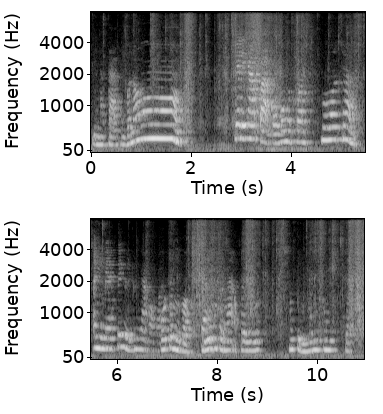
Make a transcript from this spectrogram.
กินหน้ากากของบ้านอแม่ได้งาปากออกมาหมดก่อนบ่จ้าอันนี้แม่ไปเห็นเพิ่งงาออกโอ้ว่าตัวนี้บ่เลี้ยงมันจะงาออกไปอยู่มันเป็นลุ่มลุ่มจ้ะ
